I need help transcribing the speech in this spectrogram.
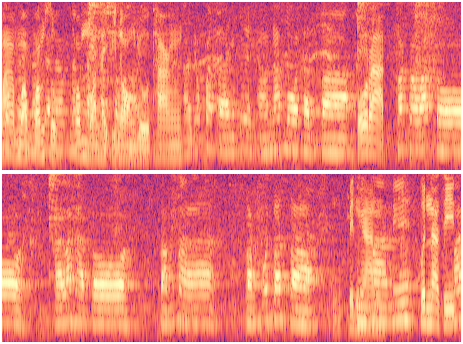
มามอบความสุขความมวลให้พี่น้องอยู่ทางอายกปัตไตรเพื่อนเอานะโมตัสสะโคราชภะคะวะโตอะระหะโต สัมมาสัมพุทธัสสะเป็นงานอิมามิเพิ่นน่าสิมะ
